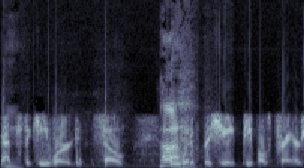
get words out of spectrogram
That's the key word. So Ah. we would appreciate people's prayers.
